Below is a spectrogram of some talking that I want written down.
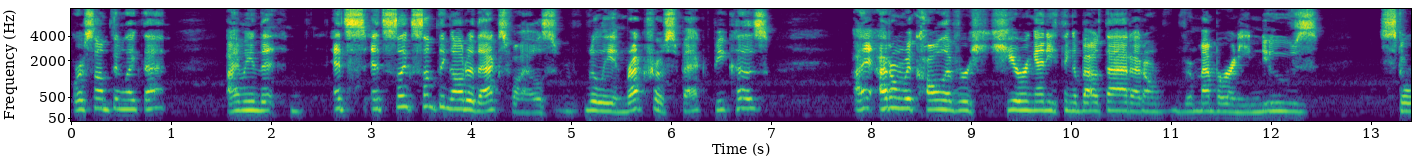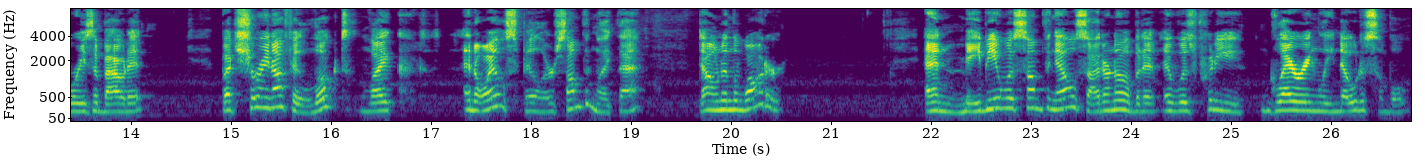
or something like that? I mean that it's it's like something out of the X Files, really in retrospect, because I, I don't recall ever hearing anything about that. I don't remember any news stories about it. But sure enough, it looked like an oil spill or something like that down in the water. And maybe it was something else, I don't know, but it, it was pretty glaringly noticeable.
